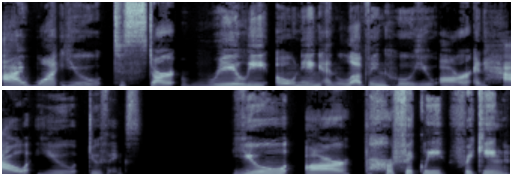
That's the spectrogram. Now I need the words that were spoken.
I want you to start really owning and loving who you are and how you do things. You are perfectly freaking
